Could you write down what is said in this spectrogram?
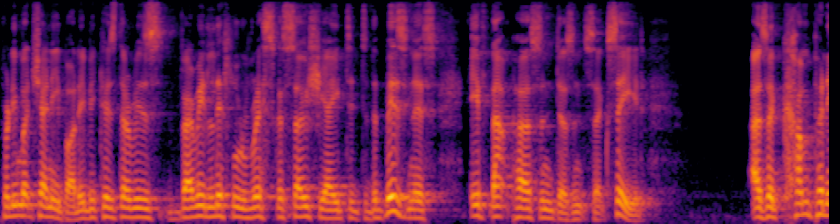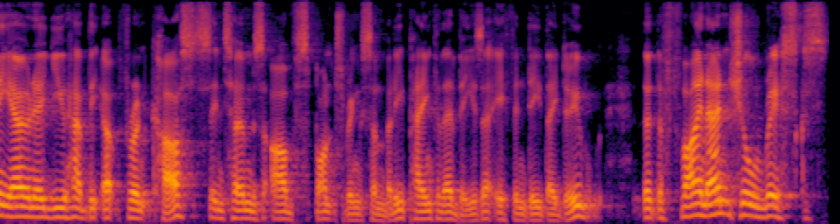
pretty much anybody because there is very little risk associated to the business if that person doesn't succeed. As a company owner, you have the upfront costs in terms of sponsoring somebody, paying for their visa, if indeed they do. That the financial risks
